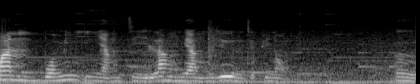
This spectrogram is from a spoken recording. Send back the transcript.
มันบ่มีอีหยังจีรั่งยังยืนจ้ะพี่น้องเออ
